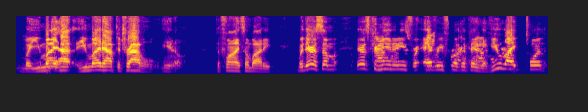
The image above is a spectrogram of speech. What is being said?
But you might have you might have to travel, you know, to find somebody. But there's some there's communities for every fucking thing. If you like toilet,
